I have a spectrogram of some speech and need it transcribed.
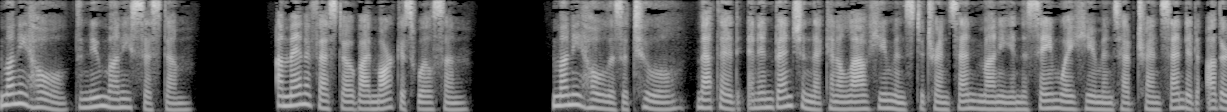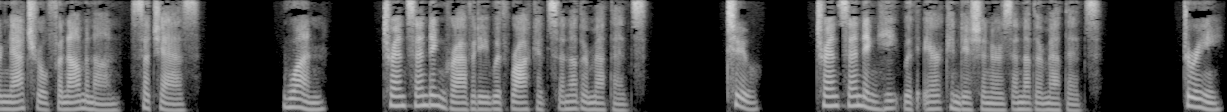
Money Whole The New Money System. A manifesto by Marcus Wilson. Money Whole is a tool, method, and invention that can allow humans to transcend money in the same way humans have transcended other natural phenomenon, such as 1. Transcending gravity with rockets and other methods. 2. Transcending heat with air conditioners and other methods. 3.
